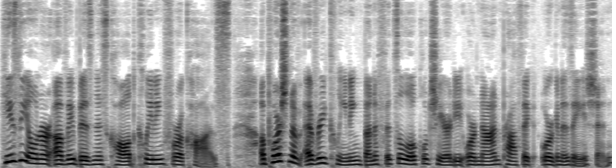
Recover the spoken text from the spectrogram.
He's the owner of a business called Cleaning for a Cause. A portion of every cleaning benefits a local charity or nonprofit organization.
